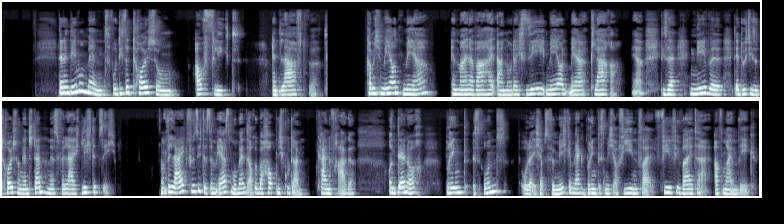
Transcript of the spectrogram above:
Denn in dem Moment, wo diese Täuschung auffliegt, entlarvt wird, komme ich mehr und mehr in meiner Wahrheit an oder ich sehe mehr und mehr klarer. Ja, dieser Nebel, der durch diese Täuschung entstanden ist, vielleicht lichtet sich. Und vielleicht fühlt sich das im ersten Moment auch überhaupt nicht gut an, keine Frage. Und dennoch bringt es uns, oder ich habe es für mich gemerkt, bringt es mich auf jeden Fall viel, viel weiter auf meinem Weg.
